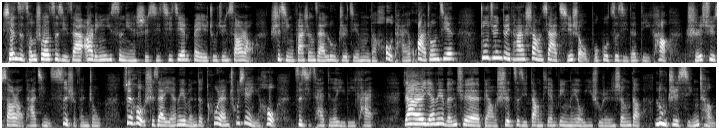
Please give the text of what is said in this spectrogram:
贤子曾说自己在二零一四年实习期间被朱军骚扰，事情发生在录制节目的后台化妆间，朱军对他上下其手，不顾自己的抵抗，持续骚扰他近四十分钟，最后是在阎维文的突然出现以后，自己才得以离开。然而，阎维文却表示自己当天并没有艺术人生的录制行程，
